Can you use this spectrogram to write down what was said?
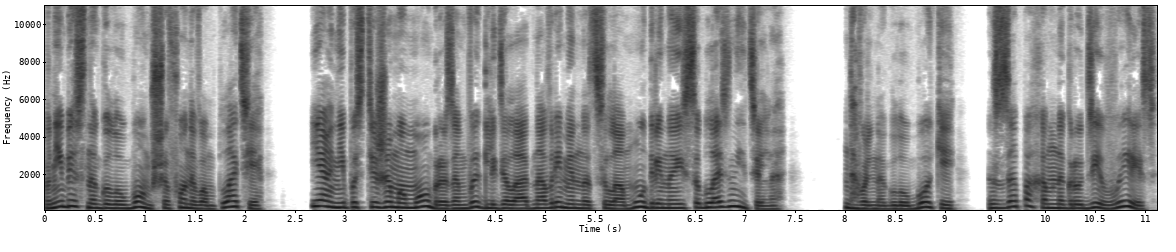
В небесно-голубом шифоновом платье я непостижимым образом выглядела одновременно целомудренно и соблазнительно. Довольно глубокий, с запахом на груди вырез,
